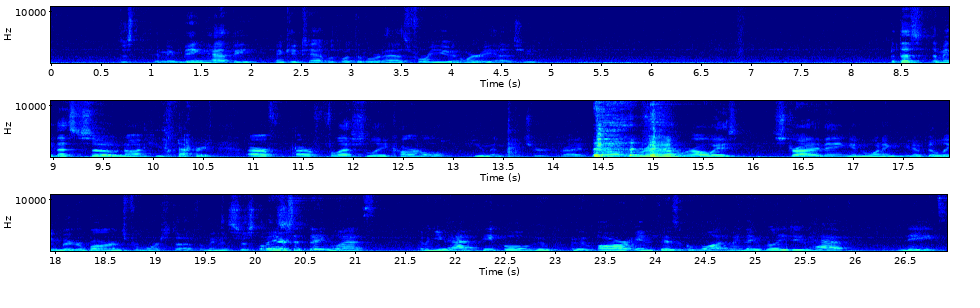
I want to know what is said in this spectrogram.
Just, I mean, being happy and content with what the Lord has for you and where He has you. But that's, I mean, that's so not hu- our, our, our fleshly, carnal, human nature, right? We're, al- we're Right. we're always striving and wanting, you know, building bigger barns for more stuff. I mean, it's just. Well, here's the thing, Les. I mean, you have people who, who are in physical want. I mean, they really do have needs.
